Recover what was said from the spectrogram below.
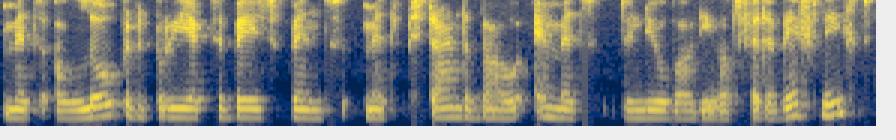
met al lopende projecten bezig bent met bestaande bouw en met de nieuwbouw die wat verder weg ligt.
